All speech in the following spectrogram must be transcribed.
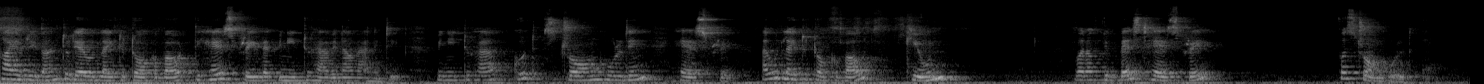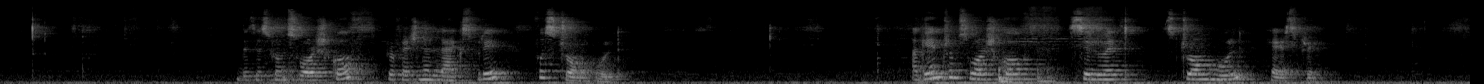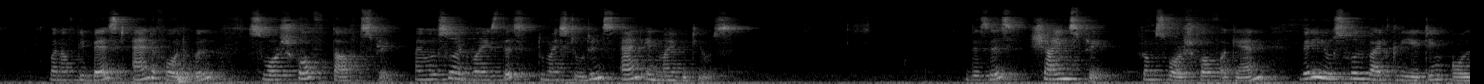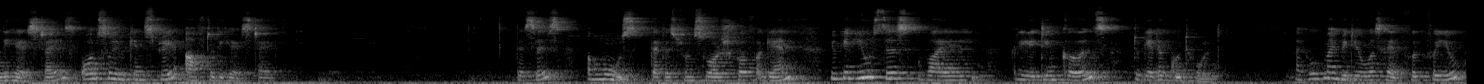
Hi everyone, today I would like to talk about the hairspray that we need to have in our vanity. We need to have good strong holding hairspray. I would like to talk about Keune, one of the best hairspray for strong hold. This is from Schwarzkopf Professional Lac Spray for strong hold. Again from Schwarzkopf Silhouette Stronghold Hairspray one of the best and affordable Schwarzkopf Taft Spray. I also advise this to my students and in my videos. This is Shine Spray from Schwarzkopf again. Very useful while creating all the hairstyles. Also you can spray after the hairstyle. This is a mousse that is from Schwarzkopf again. You can use this while creating curls to get a good hold. I hope my video was helpful for you.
